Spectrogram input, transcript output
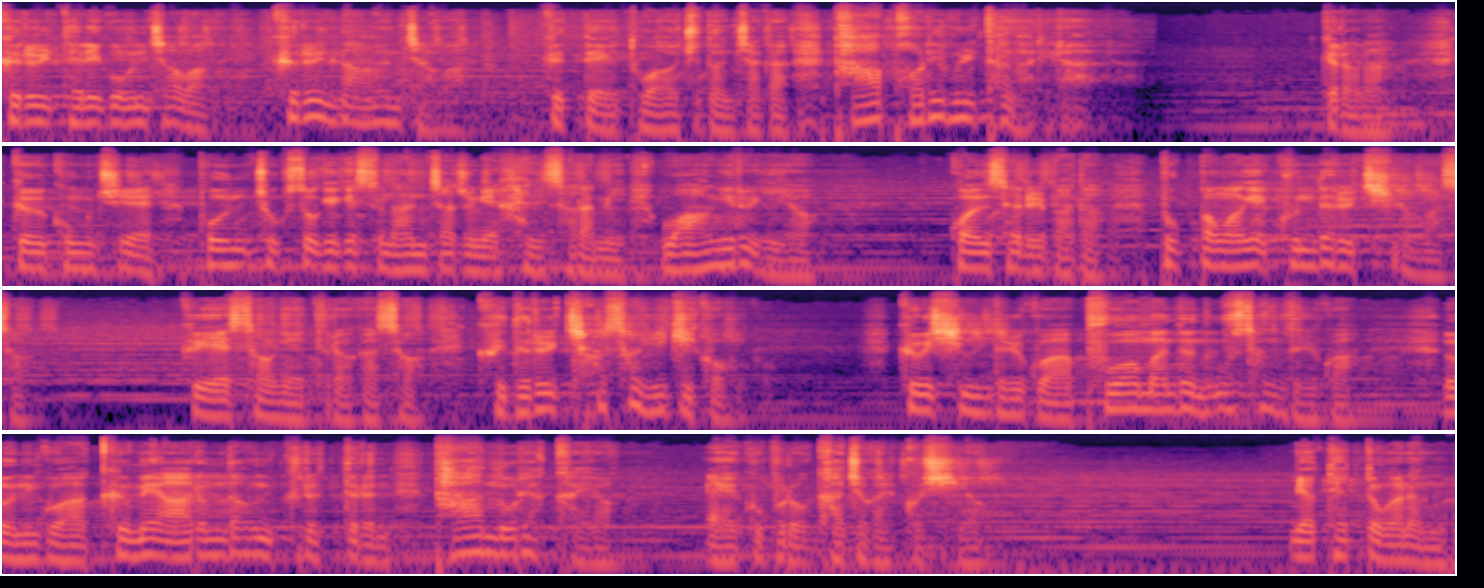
그를 데리고 온 자와 그를 낳은 자와 그때 도와주던 자가 다 버림을 당하리라. 그러나 그 공주의 본 족속에게서 난 자 중에 한 사람이 왕위를 이어 권세를 받아 북방왕의 군대를 치러 와서 그의 성에 들어가서 그들을 쳐서 이기고 그 신들과 부어 만든 우상들과 은과 금의 아름다운 그릇들은 다 노력하여 애굽으로 가져갈 것이요 몇 해 동안은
